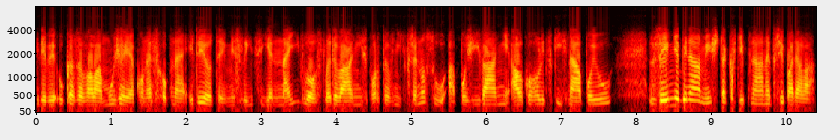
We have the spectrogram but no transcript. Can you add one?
kdyby ukazovala muže jako neschopné idioty, myslící jen na jídlo, sledování sportovních přenosů a požívání alkoholických nápojů, zřejmě by nám již tak vtipná nepřipadala.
